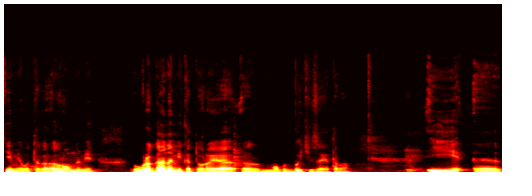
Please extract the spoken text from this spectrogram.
теми вот огромными ураганами, которые э, могут быть из-за этого. И э,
